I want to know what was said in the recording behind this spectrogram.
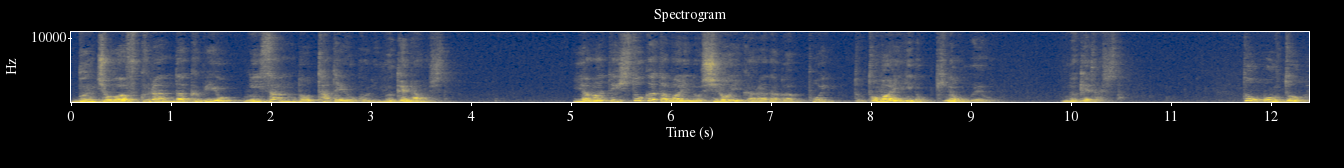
文鳥は膨らんだ首を23度縦横に向け直した。やがて一塊の白い体がポイッと止まり木の木の上を。抜け出した。と思うと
